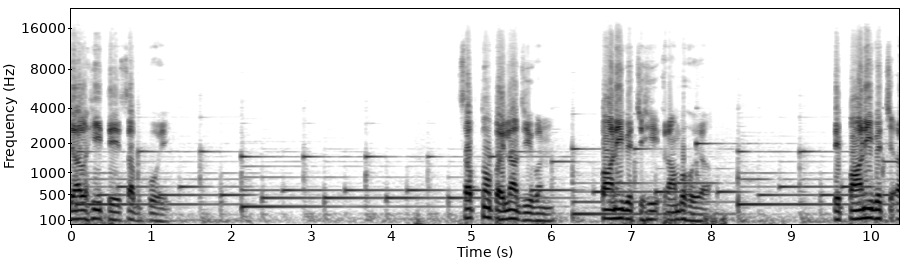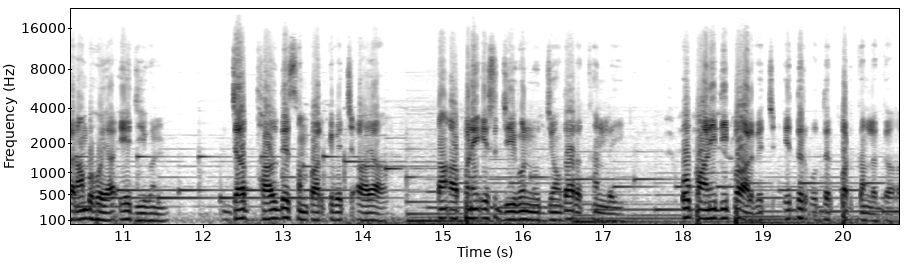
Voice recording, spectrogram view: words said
ਜਲ ਹੀ ਤੇ ਸਭ ਕੋਏ ਸਭ ਤੋਂ ਪਹਿਲਾਂ ਜੀਵਨ ਪਾਣੀ ਵਿੱਚ ਹੀ ਆਰੰਭ ਹੋਇਆ। ਤੇ ਪਾਣੀ ਵਿੱਚ ਆਰੰਭ ਹੋਇਆ ਇਹ ਜੀਵਨ। ਜਦ ਥਲ ਦੇ ਸੰਪਰਕ ਵਿੱਚ ਆਇਆ, ਤਾਂ ਆਪਣੇ ਇਸ ਜੀਵਨ ਨੂੰ ਜਿਉਂਦਾ ਰੱਖਣ ਲਈ ਉਹ ਪਾਣੀ ਦੀ ਭਾਲ ਵਿੱਚ ਇੱਧਰ ਉੱਧਰ ਭਟਕਣ ਲੱਗਾ।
